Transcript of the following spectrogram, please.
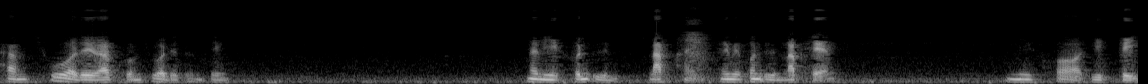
ทำชั่วได้รับความชั่วในตนเอง ไม่มีคนอื่น รับให้ ไม่มีคนอื่นรับแทนมีข้อที่สี่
